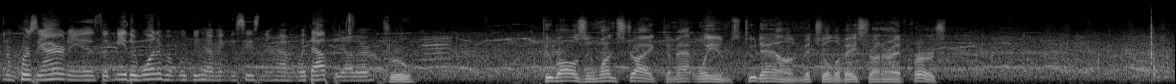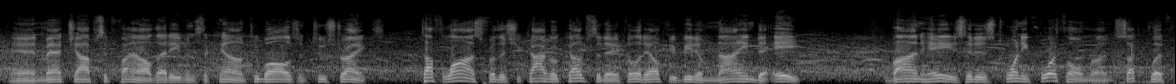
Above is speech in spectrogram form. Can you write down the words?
And of course, the irony is that neither one of them would be having the season they're having without the other. True. Two balls and one strike to Matt Williams. Two down. Mitchell, the base runner at first. And Matt chops it foul. That evens the count. Two balls and two strikes. Tough loss for the Chicago Cubs today. Philadelphia beat them 9 to 8. Von Hayes hit his 24th home run. Sutcliffe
